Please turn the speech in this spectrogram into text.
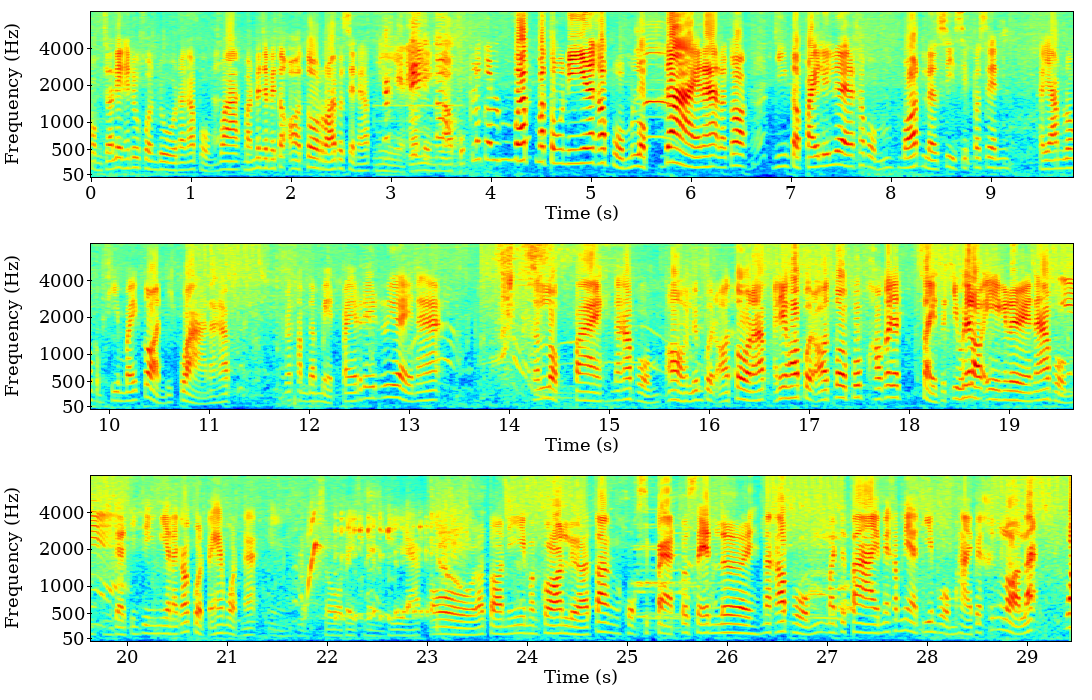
ผมจะเล่นให้ทุกคนดูนะครับผมว่ามันไม่จำเป็นต้องออโต้ร้อยเปอร์เซ็นต์นะครับนี่เขาเล็งเราปุ๊บแล้วก็วับมาตรงนี้นะครับผมหลบได้นะแล้วก็ยิงต่อไปเรื่อยๆนะครับผมบอสเหลือ 40%พยายามรวมกับทีมไว้ก่อนดีกว่านะครับก็ทำดาเมจไปเรื่อยๆนะฮะ ก็หลบไปนะครับผมอ๋อลืมเปิดออโต้นะครับ อันนี้พอเปิดออโต้ปุ๊บเขาก็จะใส่สกิลให้เราเองเลยนะครับผม แต่จริง ๆ มีอะไรก็กดไปให้หมดนะนี่หลบโชว์ไปอีกหนึ่งทีครับ โอ้ แล้วตอนนี้มังกรเหลือตั้ง 68%เลยนะครับผม มันจะตายไหมครับเนี่ยทีมผมหายไปครึ่งหลอดละ ไหว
